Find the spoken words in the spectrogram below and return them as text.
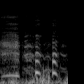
Ha ha ha!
